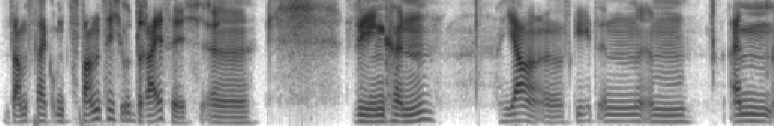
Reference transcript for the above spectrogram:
Samstag um 20.30 Uhr äh, sehen können. Ja, äh, es geht in ähm, einem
